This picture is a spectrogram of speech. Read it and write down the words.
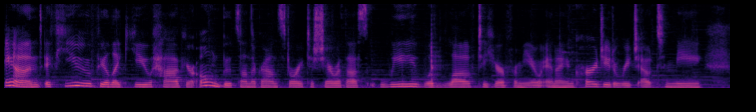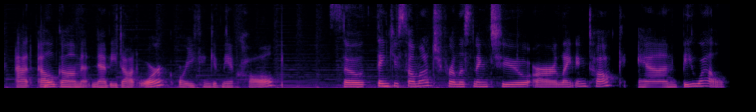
And if you feel like you have your own boots on the ground story to share with us, we would love to hear from you. And I encourage you to reach out to me at lgumb at nebhe.org or you can give me a call So, thank you so much for listening to our lightning talk and be well.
